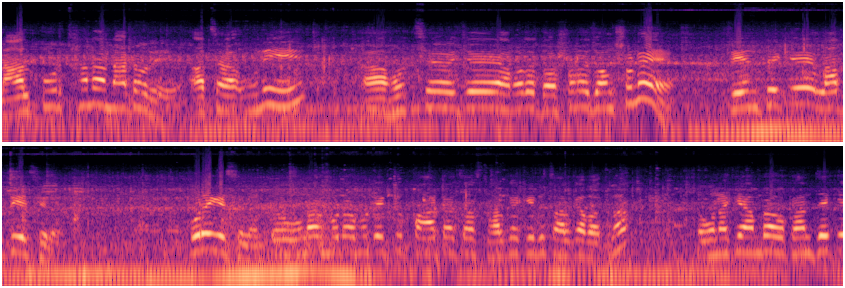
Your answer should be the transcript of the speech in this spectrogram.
লালপুর থানা নাটোরে। আচ্ছা উনি হচ্ছে ওই যে আমাদের দর্শনা জংশনে ট্রেন থেকে লাভ দিয়েছিলেন। পড়ে গেছিলেন। তো ওনার মোটামুটি একটু পাটা চাষ হালকা কেটে হালকা পাতলা তো ওনাকে আমরা ওখান থেকে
